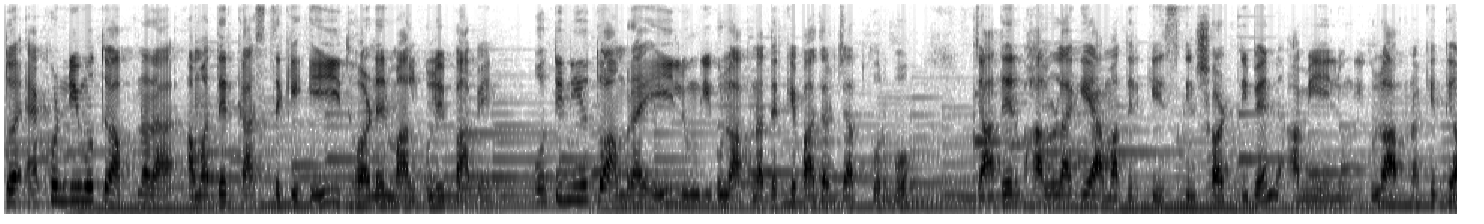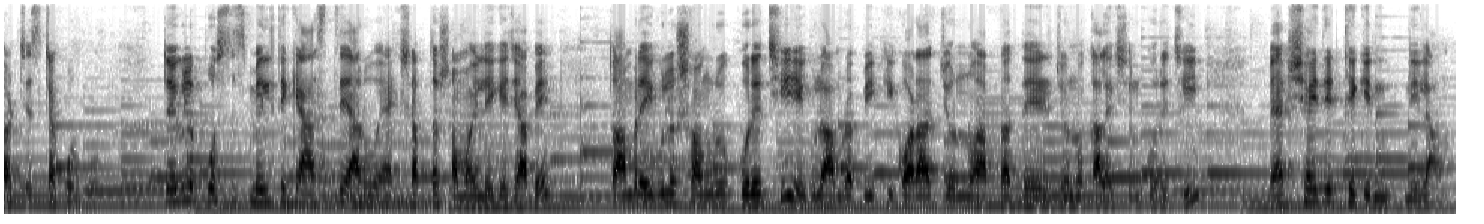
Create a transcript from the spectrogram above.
তো এখন নিয়মিত আপনারা আমাদের কাছ থেকে এই ধরনের মালগুলি পাবেন। প্রতিনিয়ত আমরা এই লুঙ্গিগুলো আপনাদেরকে বাজারজাত করব। যাদের ভালো লাগে আমাদেরকে স্ক্রিনশট দিবেন, আমি এই লুঙ্গিগুলো আপনাকে দেওয়ার চেষ্টা করব। তো এগুলো প্রসেস মিল থেকে আসতে আরও এক সপ্তাহ সময় লেগে যাবে। তো আমরা এগুলো সংগ্রহ করেছি, এগুলো আমরা বিক্রি করার জন্য আপনাদের জন্য কালেকশন করেছি। ব্যবসায়ীদের থেকে নিলাম।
